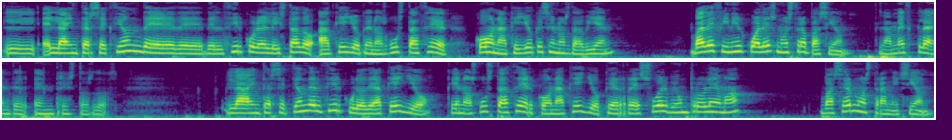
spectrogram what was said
La intersección del círculo listado, aquello que nos gusta hacer con aquello que se nos da bien, va a definir cuál es nuestra pasión, la mezcla entre estos dos. La intersección del círculo de aquello que nos gusta hacer con aquello que resuelve un problema va a ser nuestra misión.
